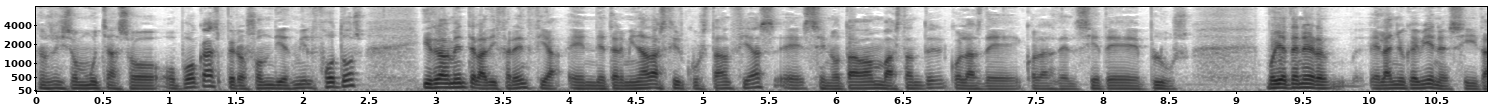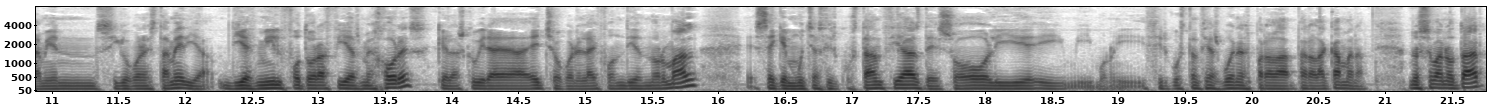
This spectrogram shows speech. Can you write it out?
No sé si son muchas o, pocas, pero son 10.000 fotos y realmente la diferencia en determinadas circunstancias eh, se notaban bastante con las, de, con las del 7 Plus. Voy a tener el año que viene, si también sigo con esta media, 10.000 fotografías mejores que las que hubiera hecho con el iPhone 10 normal. Eh, sé que en muchas circunstancias de sol y, bueno, y circunstancias buenas para la, para la, cámara no se va a notar,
